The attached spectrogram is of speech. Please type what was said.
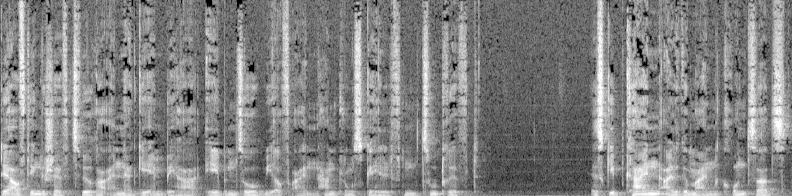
der auf den Geschäftsführer einer GmbH ebenso wie auf einen Handlungsgehilfen zutrifft. Es gibt keinen allgemeinen Grundsatz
